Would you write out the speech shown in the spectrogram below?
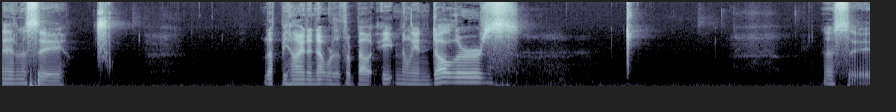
And let's see. Left behind a net worth of about $8 million. Let's see.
